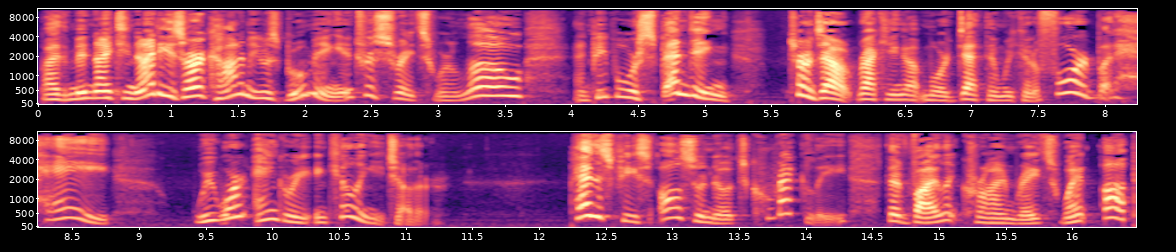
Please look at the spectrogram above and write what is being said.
By the mid 1990s, our economy was booming, interest rates were low, and people were spending. Turns out, racking up more debt than we could afford, but hey, we weren't angry and killing each other. Penn's piece also notes correctly that violent crime rates went up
